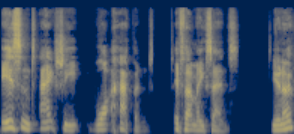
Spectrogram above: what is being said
isn't actually what happened, if that makes sense. You know?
